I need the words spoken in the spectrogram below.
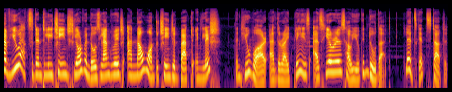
Have you accidentally changed your Windows language and now want to change it back to English? Then you are at the right place as here is how you can do that. Let's get started.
